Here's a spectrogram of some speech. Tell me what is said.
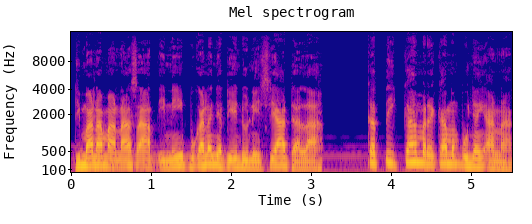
di mana-mana saat ini bukan hanya di Indonesia adalah ketika mereka mempunyai anak.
